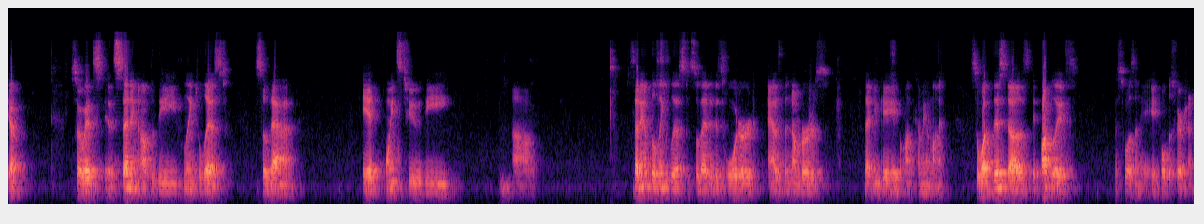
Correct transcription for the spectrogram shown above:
Yep. So it's, it's setting up the linked list so that it points to the, um, setting up the linked list so that it is ordered as the numbers that you gave on the command line. So what this does, it populates, this wasn't a, a full description.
